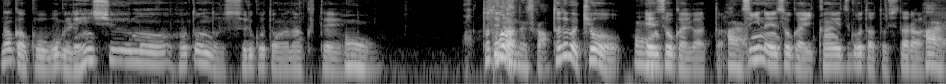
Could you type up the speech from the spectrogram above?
なんかこう僕練習もほとんどすることがなくて。例えば例えば今日演奏会があった、うんはい、次の演奏会1か月後だとしたら、はい、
